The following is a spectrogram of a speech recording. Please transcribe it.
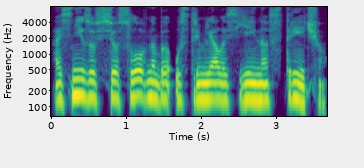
а снизу все словно бы устремлялось ей навстречу.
